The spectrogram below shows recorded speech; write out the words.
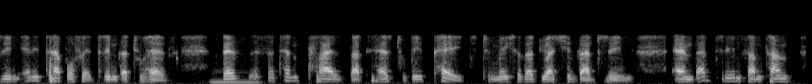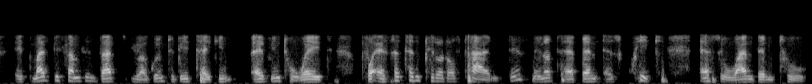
dream, any type of a dream that you have, mm-hmm. there's a certain price that has to be paid to make sure that you achieve that dream. And that dream sometimes it might be something that you are going to be taking having to wait for a certain period of time. Things may not happen as quick as you want them to,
